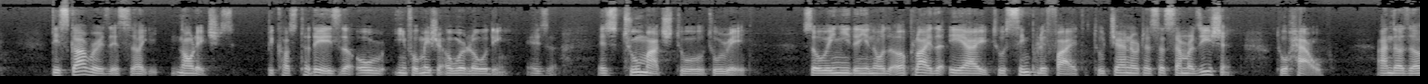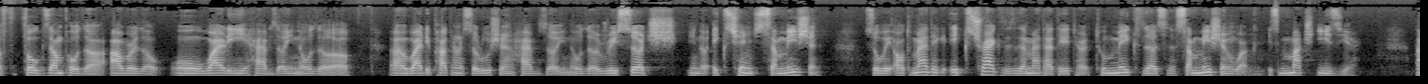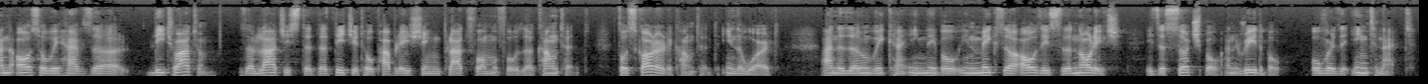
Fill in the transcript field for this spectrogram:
discover this uh, knowledge because today is the over, information overloading is is too much to, to read. So we need you know to apply the AI to simplify it to generate a summarization to help. And the, for example, the our the Wiley have the you know the uh, partner solution have the you know the research you know exchange submission so we automatically extract the metadata to make the, the submission work. It's much easier. And also we have the Literatum, the largest the digital publishing platform for the content, for scholarly content in the world. And then we can enable and make the, all this the knowledge is searchable and readable over the internet.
